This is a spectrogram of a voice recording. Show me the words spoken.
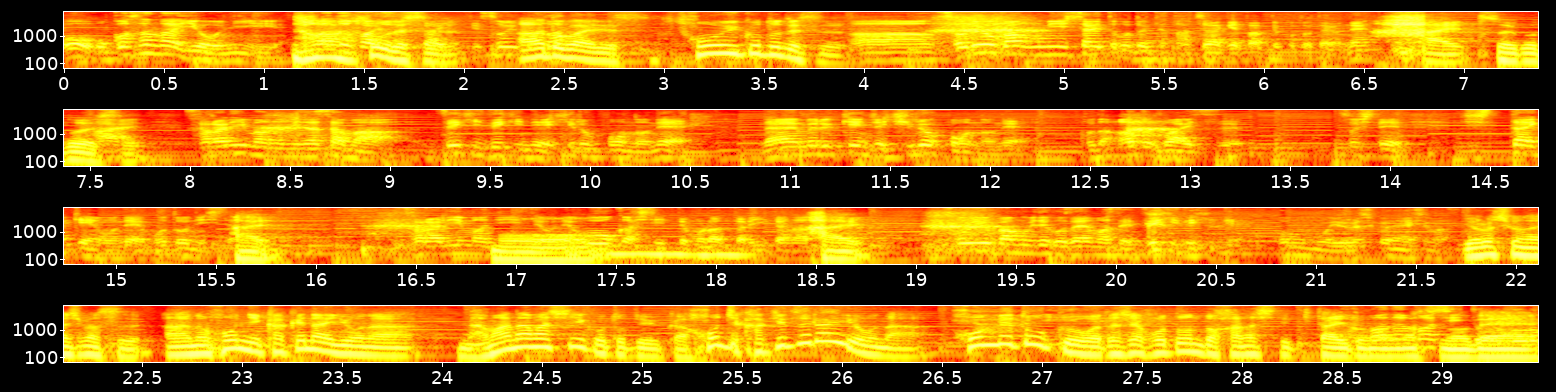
を起こさないようにアドバイスしたいってそういうこと？アドバイス。そういうことです。あーそれを番組にしたいってことで立ち上げたってことだよね。はいそういうことです、はい、サラリーマンの皆様、ぜひぜひね、ヒロポンのね、悩める賢者ヒロポンのね、このアドバイス、そして実体験をね、元にして、はいサラリーマン人生をね、謳歌していってもらったらいいかなと、はいそういう番組でございますぜひぜひね、今後もよろしくお願いします。よろしくお願いします。あの本に書けないような生々しいことというか、本じゃ書きづらいような本音トークを私はほとんど話していきたいと思いますので。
